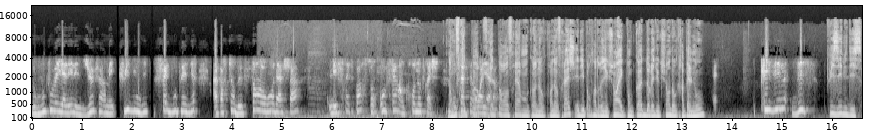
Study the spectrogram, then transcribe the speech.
Donc vous pouvez y aller les yeux fermés, cuisine 10, faites-vous plaisir. À partir de 100 euros d'achat, les frais de port sont offerts en chrono fraîche. Donc, Donc ça frais de c'est royal. frais de hein. port au frère en chrono, chrono fraîche et 10% de réduction avec ton code de réduction. Donc, rappelle-nous, Cuisine 10. cuisine 10.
